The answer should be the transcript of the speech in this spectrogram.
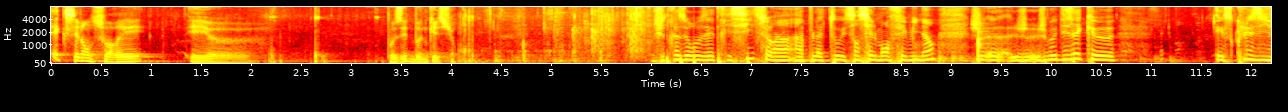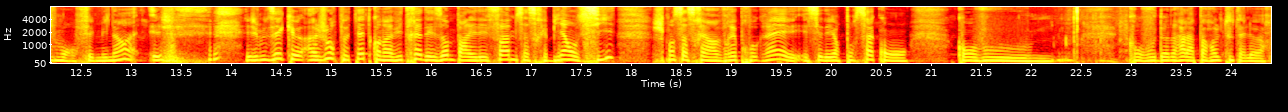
Excellente soirée et euh, posez de bonnes questions. Je suis très heureuse d'être ici sur un, plateau essentiellement féminin. Je, me disais que exclusivement féminin. Et je, me disais qu'un jour, peut-être qu'on inviterait des hommes parler des femmes, ça serait bien aussi. Je pense que ça serait un vrai progrès. Et, c'est d'ailleurs pour ça qu'on vous, qu'on vous donnera la parole tout à l'heure.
